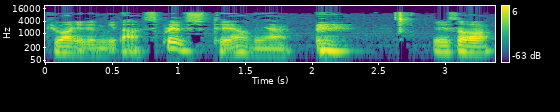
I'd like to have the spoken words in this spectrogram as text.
교환, 이 됩니다. 스프레드시트예요, 그냥. 그래서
